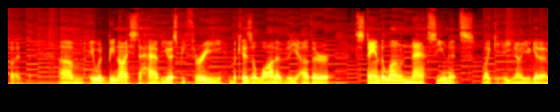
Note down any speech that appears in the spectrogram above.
but um, it would be nice to have USB 3 because a lot of the other standalone NAS units, like you know, you get a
